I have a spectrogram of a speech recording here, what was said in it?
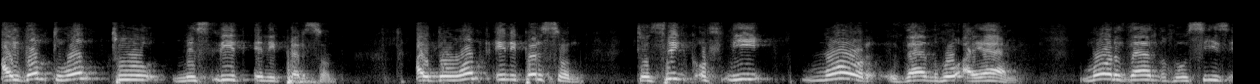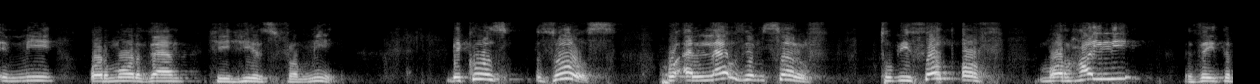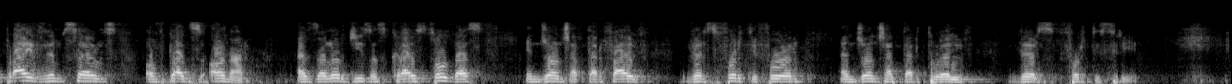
I don't want to mislead any person. I don't want any person to think of me more than who I am, more than who sees in me, or more than he hears from me. Because those who allow themselves to be thought of more highly, they deprive themselves of God's honor. As the Lord Jesus Christ told us in John chapter 5, verse 44, and John chapter 12, verse 43.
